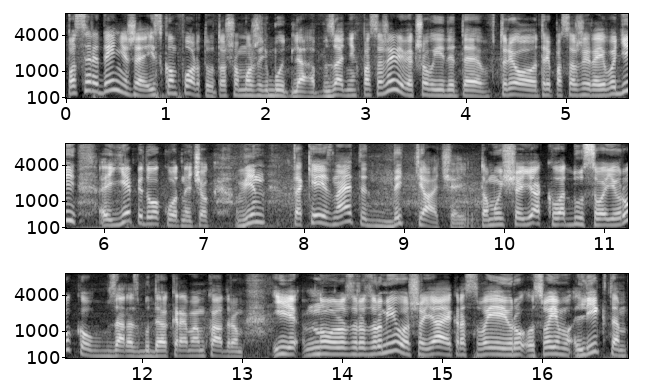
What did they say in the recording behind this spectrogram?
Посередині же із комфорту, то що може бути для задніх пасажирів, якщо ви їдете в трьох три пасажири і водій, є підлокотничок. Він такий, знаєте, дитячий, тому що я кладу свою руку зараз буде окремим кадром, і ну роз- зрозуміло, що я якраз своєю своїм ліктем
